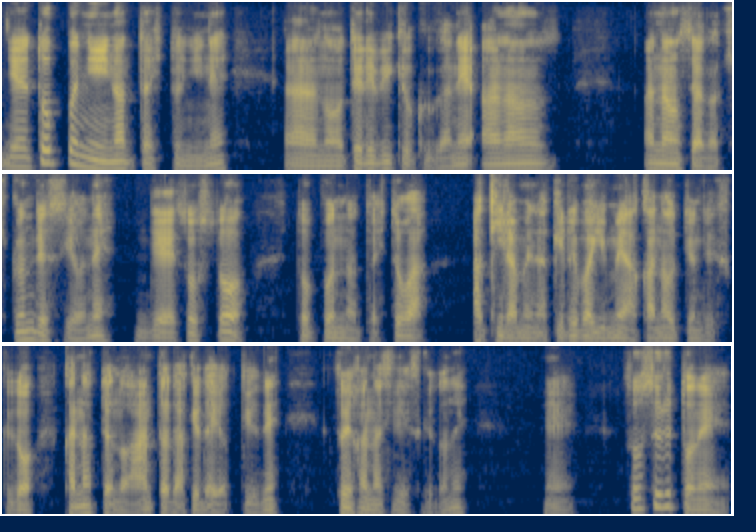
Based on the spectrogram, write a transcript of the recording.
で、トップになった人にね、あの、テレビ局がね、アナウンアナウンサーが聞くんですよね。で、そうすると、トップになった人は、諦めなければ夢は叶うって言うんですけど、叶ったのはあんただけだよっていうね、そういう話ですけどね。えー、そうするとね、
